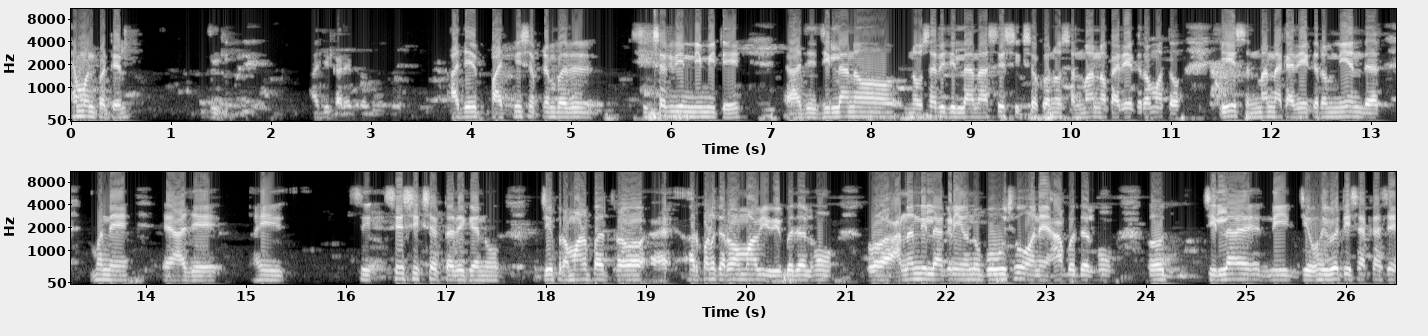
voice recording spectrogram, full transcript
હેમંત પટેલ. આજે કાર્યક્રમ આજે પાંચમી સપ્ટેમ્બર શિક્ષક દિન નિમિત્તે આજે જિલ્લાનો, નવસારી જિલ્લાના શ્રેષ્ઠ શિક્ષકોનો સન્માનનો કાર્યક્રમ હતો. એ સન્માનના કાર્યક્રમની અંદર મને આજે અહીં શિ- શિક્ષક તરીકેનું જે પ્રમાણપત્ર અર્પણ કરવામાં આવ્યું, એ બદલ હું આનંદની લાગણી અનુભવું છું અને આ બદલ હું જિલ્લાની જે વહીવટી શાખા છે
